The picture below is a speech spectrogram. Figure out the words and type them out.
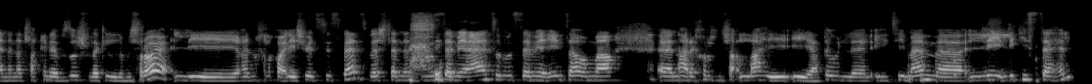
أننا تلاقينا بزوج في ذاك المشروع اللي غادي نخلقوا عليه شوية سسبانس باش الناس المستمعات والمستمعين حتى هما آه، نهار يخرج إن شاء الله يعطيوه الاهتمام آه، اللي اللي كيستاهل.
